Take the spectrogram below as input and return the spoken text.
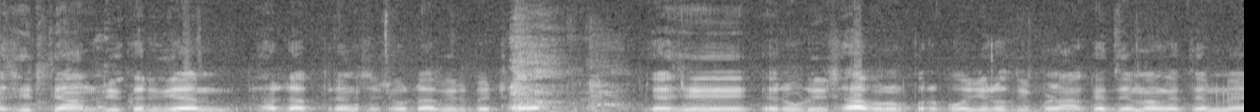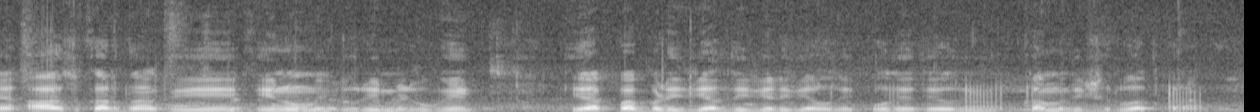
ਅਸੀਂ ਧਿਆਨ ਵੀ ਕਰੀਏ। ਸਾਡਾ ਪ੍ਰਿੰਸ ਛੋਟਾ ਵੀਰ ਬੈਠਾ ਤੇ ਅਸੀਂ ਰੋੜੀ ਸਾਹਿਬ ਨੂੰ ਪ੍ਰਪੋਜ਼ਲ ਉਹਦੀ ਬਣਾ ਕੇ ਦੇਵਾਂਗੇ ਤੇ ਮੈਂ ਆਸ ਕਰਦਾ ਕਿ ਇਹ ਇਹਨੂੰ ਮਨਜ਼ੂਰੀ ਮਿਲੂਗੀ ਤੇ ਆਪਾਂ ਬੜੀ ਜਲਦੀ ਜਿਹੜੀ ਹੈ ਉਹਦੇ ਉਹਦੇ ਤੇ ਉਹਦੀ ਕੰਮ ਦੀ ਸ਼ੁਰੂਆਤ ਕਰਾਂਗੇ।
